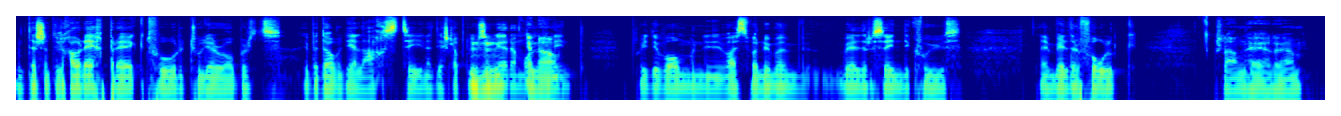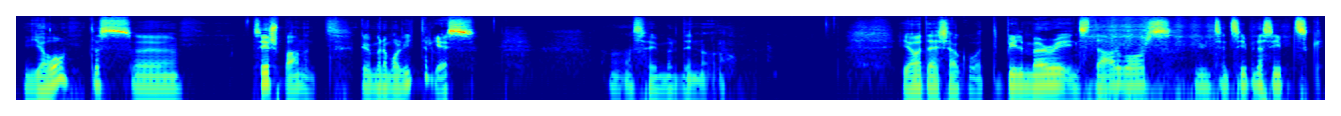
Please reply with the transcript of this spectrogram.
Und das ist natürlich auch recht prägt von Julia Roberts. Eben da die Lachszene, die hast glaube du Mhm, so gerne mal genau. genannt. Pretty Woman, ich weiß zwar nicht mehr, in welcher Sendung von uns, in welcher Folge. Schlang her, ja. Ja, das äh, sehr spannend. Gehen wir einmal weiter. Yes. Was haben wir denn noch? Ja, der ist auch gut. Bill Murray in Star Wars 1977.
